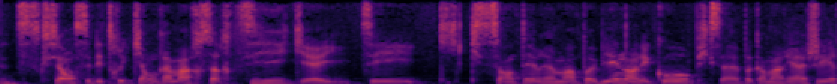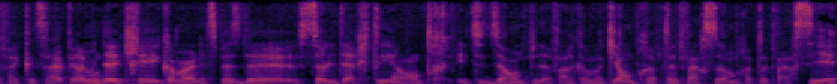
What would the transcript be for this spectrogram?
discussions, c'est des trucs qui ont vraiment ressorti, qui, qui, qui se sentaient vraiment pas bien dans les cours, puis qui savaient pas comment réagir. Fait que ça a permis de créer comme une espèce de solidarité entre étudiantes, puis de faire comme ok, on pourrait peut-être faire ça, on pourrait peut-être faire ci.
